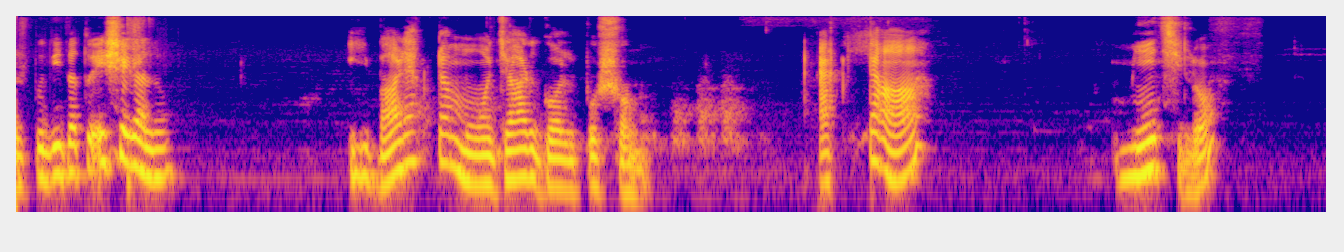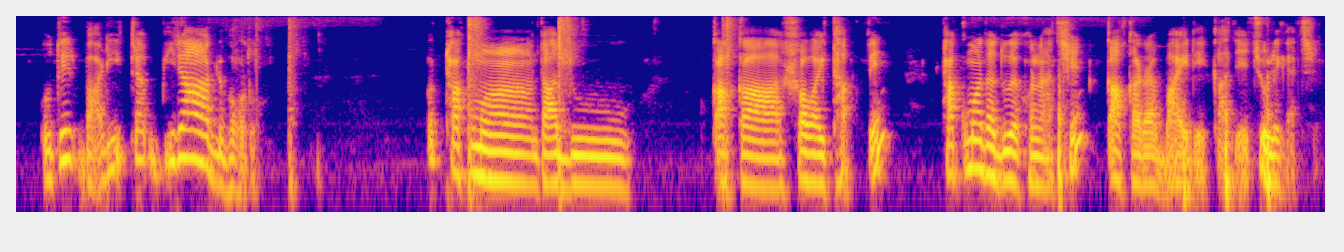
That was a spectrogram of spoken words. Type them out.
গল্প দিদা তো এসে গেল। এবার একটা মজার গল্প শোনো। একটা মেয়ে ছিল, ওদের বাড়িটা বিরাট বড়। ওর ঠাকুমা, দাদু, কাকা সবাই থাকতেন। ঠাকুমা, দাদু এখন আছেন, কাকারা বাইরে কাজে চলে গেছে।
